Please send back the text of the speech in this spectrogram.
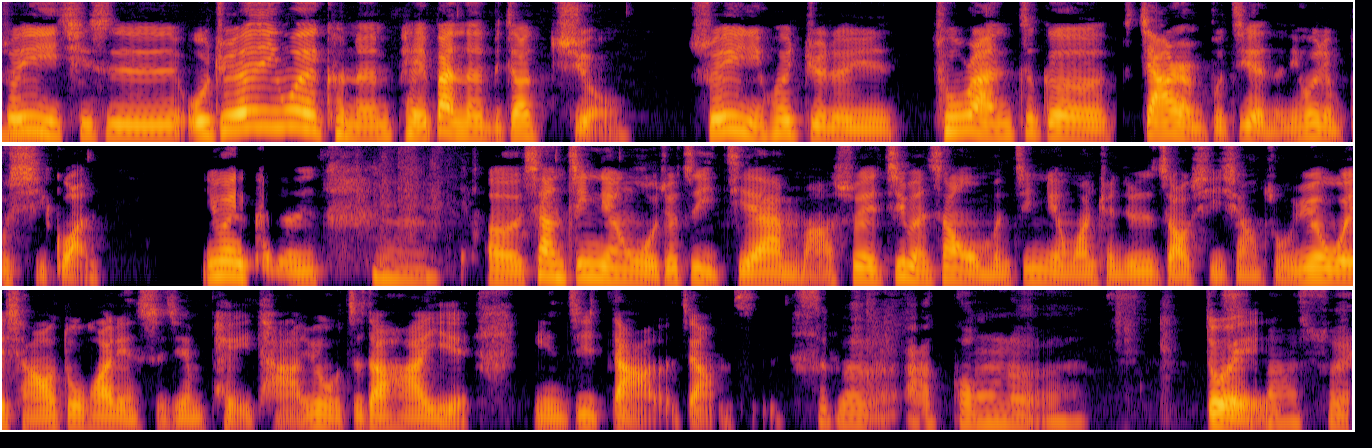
所嗯以其实我觉得，因为可能陪伴的比较久，所以你会觉得突然这个家人不见了，你会有点不习惯。因为可能，嗯呃，像今年我就自己接案嘛，所以基本上我们今年完全就是朝夕相处，因为我也想要多花点时间陪他，因为我知道他也年纪大了，这样子。是个阿公了，对八岁，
